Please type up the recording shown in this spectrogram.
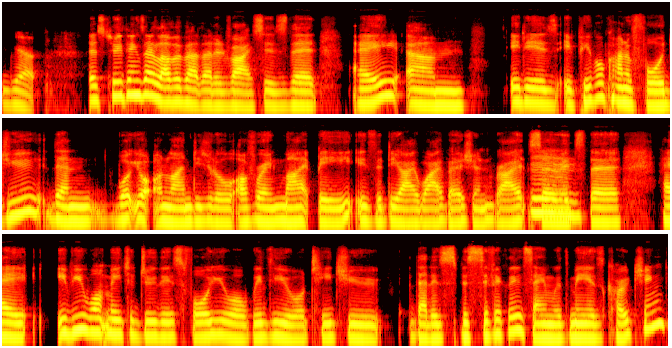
yeah there's two things I love about that advice is that a um, it is if people can't afford you, then what your online digital offering might be is the DIY version, right? Mm. So it's the hey, if you want me to do this for you or with you or teach you that is specifically the same with me as coaching.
